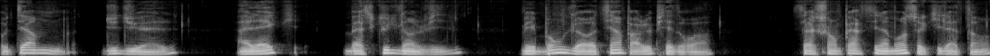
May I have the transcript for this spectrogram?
Au terme du duel, Alec bascule dans le vide, mais Bond le retient par le pied droit. Sachant pertinemment ce qu'il attend,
